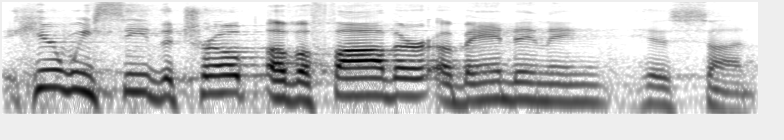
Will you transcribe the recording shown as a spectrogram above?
Here we see the trope of a father abandoning his son.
